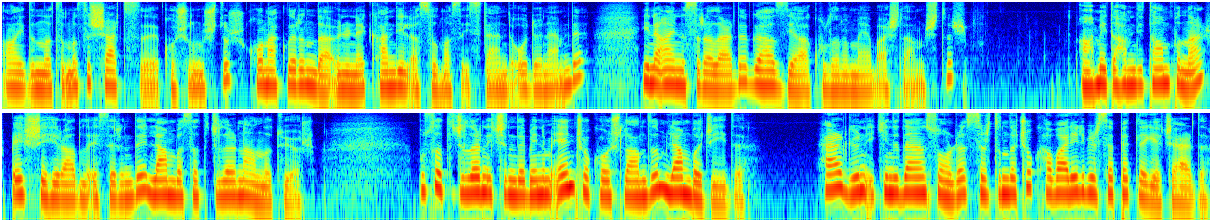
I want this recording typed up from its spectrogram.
aydınlatılması şart e, koşulmuştur. Konakların da önüne kandil asılması istendi o dönemde. Yine aynı sıralarda gaz yağı kullanılmaya başlanmıştır. Ahmet Hamdi Tanpınar Beş Şehir adlı eserinde lamba satıcılarını anlatıyor. Bu satıcıların içinde benim en çok hoşlandığım lambacıydı. Her gün ikindiden sonra sırtında çok havaleli bir sepetle geçerdi.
